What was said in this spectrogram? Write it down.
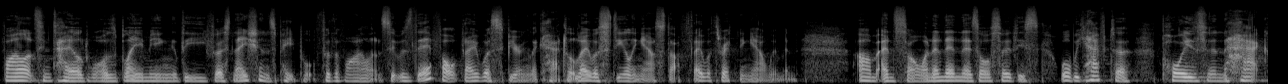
violence entailed was blaming the First Nations people for the violence. It was their fault. They were spearing the cattle, they were stealing our stuff, they were threatening our women. Um, and so on. And then there's also this well, we have to poison, hack,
